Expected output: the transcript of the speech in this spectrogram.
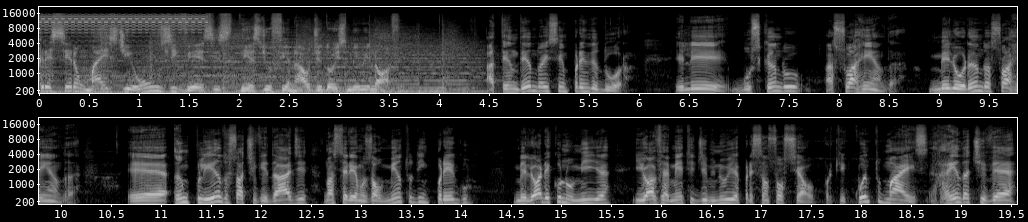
cresceram mais de 11 vezes desde o final de 2009. Atendendo a esse empreendedor, ele buscando a sua renda, melhorando a sua renda, é, ampliando a sua atividade, nós teremos aumento de emprego, melhor economia e, obviamente, diminui a pressão social, porque quanto mais renda tiver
